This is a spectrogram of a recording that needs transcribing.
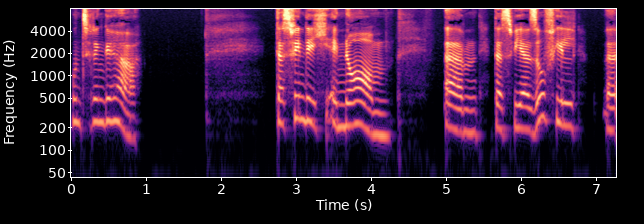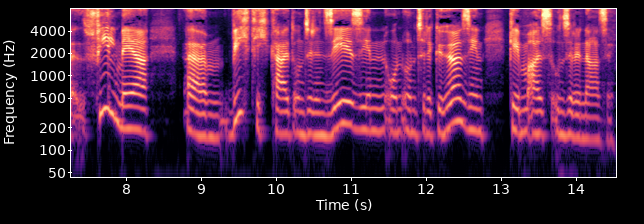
unseren Gehör. Das finde ich enorm, ähm, dass wir so viel, äh, viel mehr ähm, Wichtigkeit unseren Sehsinn und unsere Gehörsinn geben als unsere Nase.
